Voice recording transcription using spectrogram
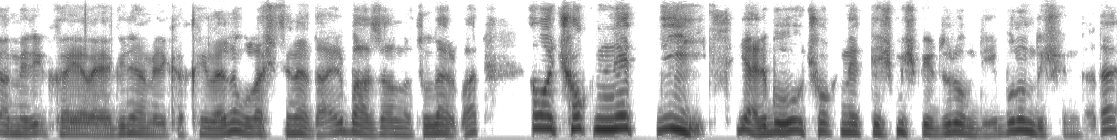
Amerika'ya veya Güney Amerika kıyılarına ulaştığına dair bazı anlatılar var. Ama çok net değil. Yani bu çok netleşmiş bir durum değil. Bunun dışında da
